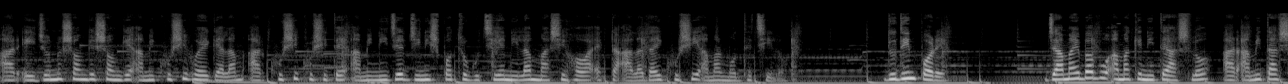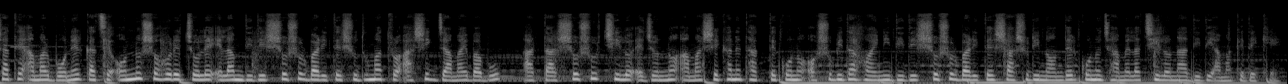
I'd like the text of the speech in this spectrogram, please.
আর এই জন্য সঙ্গে সঙ্গে আমি খুশি হয়ে গেলাম, আর খুশি খুশিতে আমি নিজের জিনিসপত্র গুছিয়ে নিলাম। মাসি হওয়া একটা আলাদাই খুশি আমার মধ্যে ছিল। দুদিন পরে। জামাইবাবু আমাকে নিতে আসলো, আর আমি তার সাথে আমার বোনের কাছে অন্য শহরে চলে এলাম দিদির শ্বশুরবাড়িতে শুধুমাত্র আশিক জামাইবাবু আর তার শ্বশুর ছিল এজন্য আমার সেখানে থাকতে কোনো অসুবিধা হয়নি। দিদির শ্বশুরবাড়িতে শাশুড়ি নন্দের কোনো ঝামেলা ছিল না, দিদি আমাকে দেখে।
